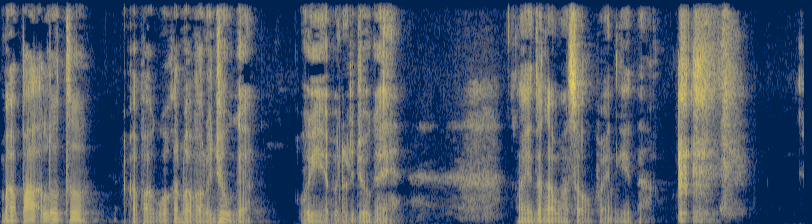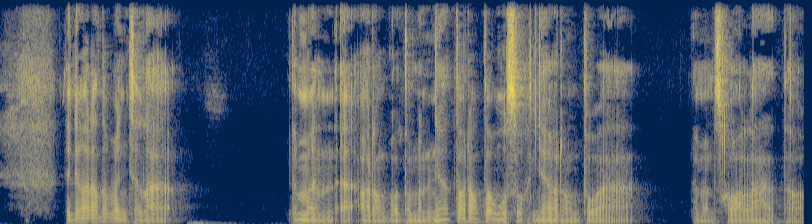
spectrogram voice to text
Bapak lu tuh bapak gua kan bapak lu juga. Oh iya benar juga ya. Nah itu nggak masuk poin kita. Jadi orang tuh mencela teman eh, orang tua temannya atau orang tua musuhnya orang tua teman sekolah atau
